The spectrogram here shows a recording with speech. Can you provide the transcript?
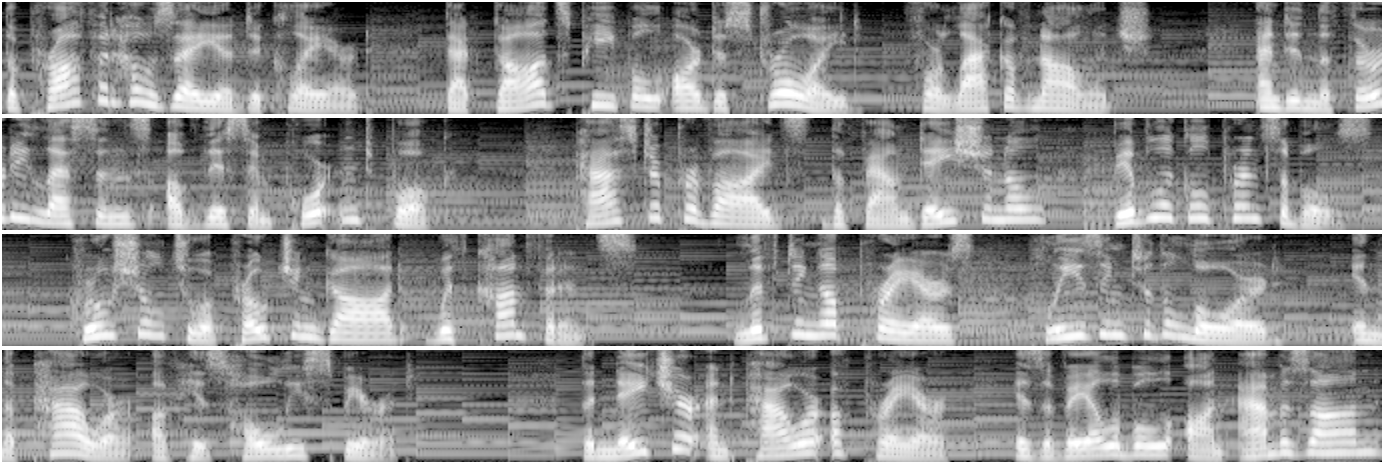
The prophet Hosea declared that God's people are destroyed for lack of knowledge, and in the 30 lessons of this important book, Pastor provides the foundational biblical principles crucial to approaching God with confidence, lifting up prayers pleasing to the Lord in the power of His Holy Spirit. The Nature and Power of Prayer is available on Amazon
